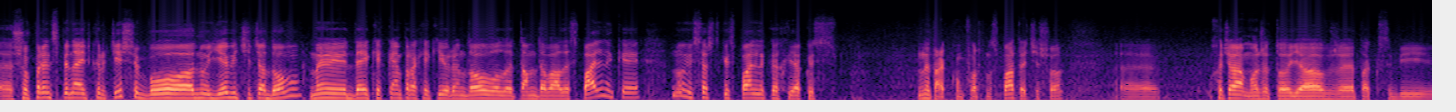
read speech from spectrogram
Е, Що в принципі навіть крутіше, бо ну, є відчуття дому. Ми в деяких кемперах, які орендовували, там давали спальники. Ну і все ж таки в спальниках якось не так комфортно спати чи що. Е, Хоча, може, то я вже так собі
